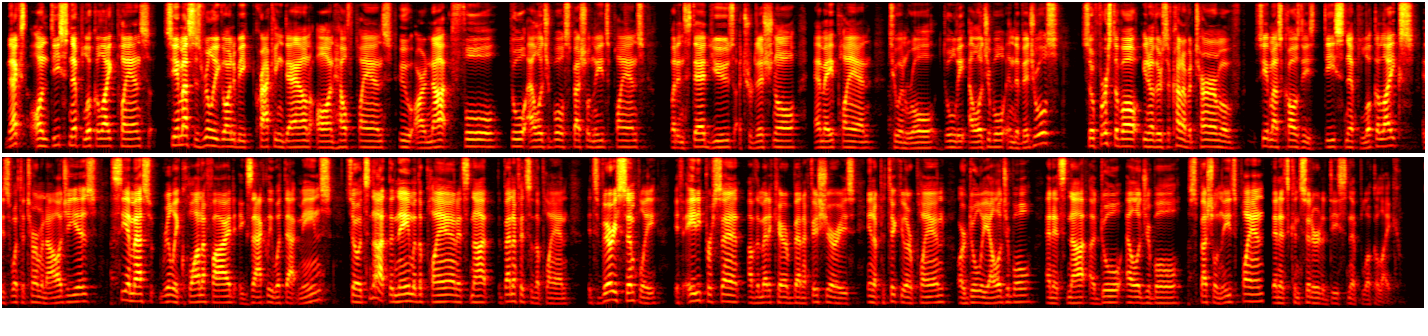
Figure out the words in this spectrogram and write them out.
Next, on DSNP lookalike plans, CMS is really going to be cracking down on health plans who are not full dual eligible special needs plans, but instead use a traditional MA plan to enroll dually eligible individuals. So first of all, you know, there's a kind of a term of CMS calls these DSNP lookalikes, is what the terminology is. CMS really quantified exactly what that means. So it's not the name of the plan, it's not the benefits of the plan. It's very simply if 80% of the Medicare beneficiaries in a particular plan are dually eligible and it's not a dual eligible special needs plan, then it's considered a DSNP lookalike.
